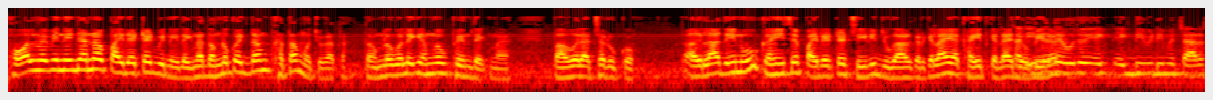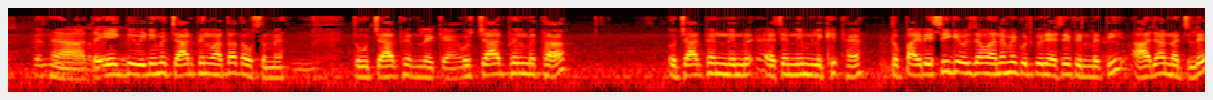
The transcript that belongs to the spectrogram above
हॉल में भी नहीं जाना और पायरेटेड भी नहीं देखना। तो हम लोग को एकदम खत्म हो चुका था। तो हम लोग बोले कि हम लोग फ़िल्म देखना है। पापा बोले अच्छा रुको। अगला दिन वो कहीं से पायरेटेड सीडी जुगाड़ करके लाए या खरीद के लाए जो भी वो जो एक एक डीवीडी में चार फ़िल्म हाँ तो एक डीवीडी में चार फ़िल्म आता था उस समय। तो वो चार फ़िल्म लेके आए। उस चार फ़िल्म में था वो चार फ़िल्म निम्न ऐसे निम्नलिखित हैं। तो पायरेसी के उस जमाने में कुछ कुछ ऐसी फ़िल्में थी आजा नचले।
